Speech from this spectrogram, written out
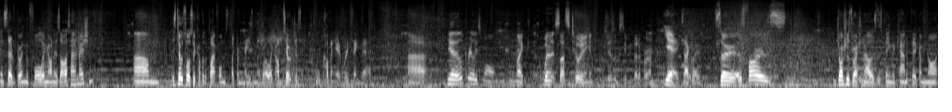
instead of going the falling on his arse animation. Um, his tilts also cover the platforms like amazingly well. Like up tilt just will cover everything there. Uh, yeah, they look really small. And, like when it starts tilting, it just looks even better for him. Yeah, exactly. So as far as Josh's rationale as this being the counter pick, I'm not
